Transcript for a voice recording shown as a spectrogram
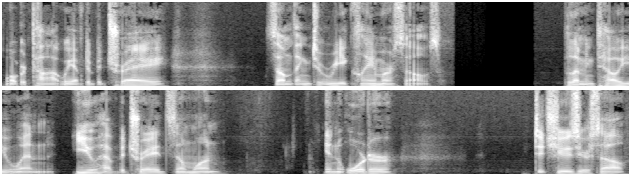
what we're taught, we have to betray something to reclaim ourselves. But let me tell you, when you have betrayed someone in order to choose yourself,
